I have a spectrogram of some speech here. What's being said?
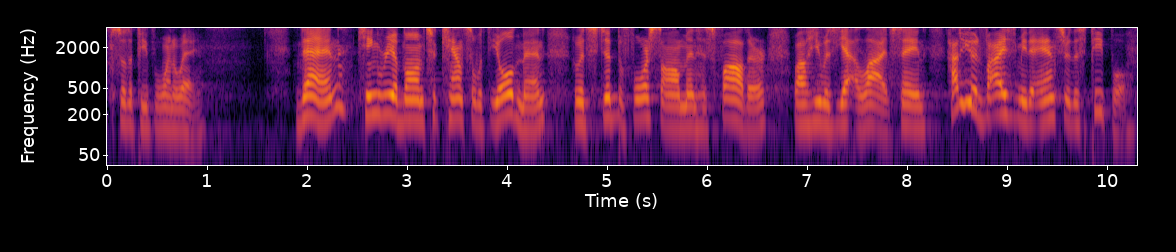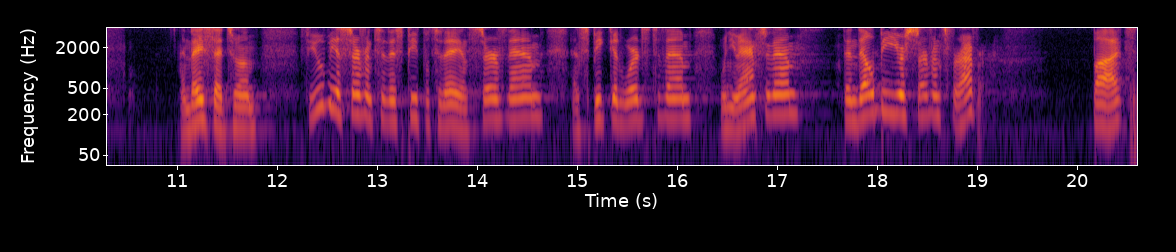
So the people went away. Then King Rehoboam took counsel with the old men who had stood before Solomon his father while he was yet alive, saying, How do you advise me to answer this people? And they said to him, if you will be a servant to this people today and serve them and speak good words to them when you answer them, then they'll be your servants forever. But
